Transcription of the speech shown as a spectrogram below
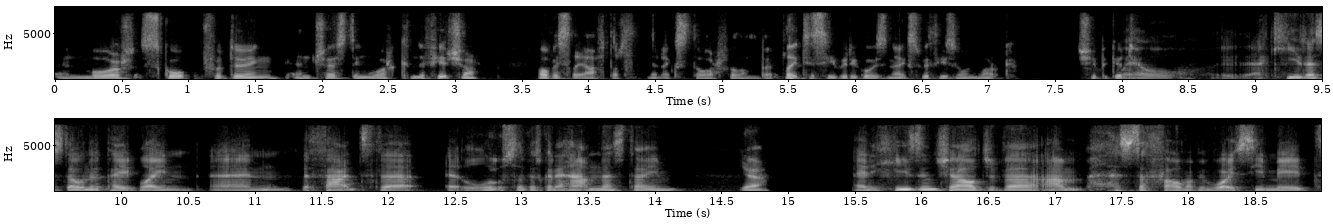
and more scope for doing interesting work in the future. Obviously, after the next Thor film, but I'd like to see where he goes next with his own work. Should be good. Well, Akira's still in the pipeline, and mm. the fact that it looks like it's going to happen this time. Yeah. And he's in charge of it. Um, it's a film I've been wanting to see made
